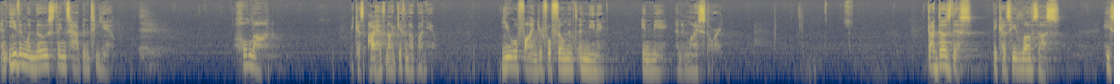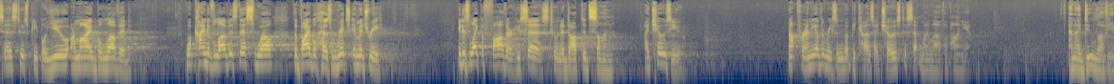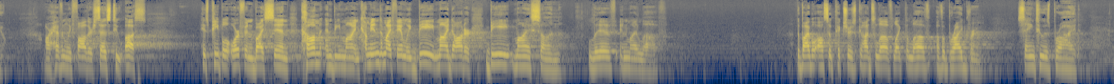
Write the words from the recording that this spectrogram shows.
And even when those things happen to you, hold on because I have not given up on you. You will find your fulfillment and meaning in me and in my story. God does this because he loves us he says to his people, You are my beloved. What kind of love is this? Well, the Bible has rich imagery. It is like a father who says to an adopted son, I chose you. Not for any other reason, but because I chose to set my love upon you. And I do love you. Our Heavenly Father says to us, his people orphaned by sin. Come and be mine. Come into my family. Be my daughter. Be my son. Live in my love. The Bible also pictures God's love like the love of a bridegroom, saying to his bride,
